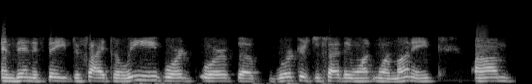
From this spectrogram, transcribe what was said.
And then if they decide to leave or, or if the workers decide they want more money, um,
